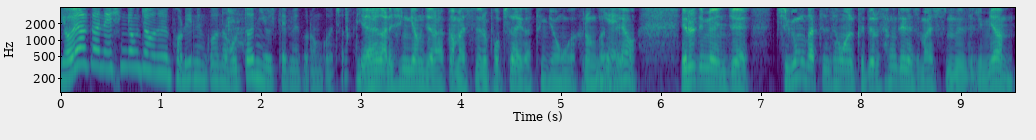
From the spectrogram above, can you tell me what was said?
여야 간의 신경전을 벌이는 거는 어떤 이유 때문에 그런 거죠? 여야 간의 신경전 아까 말씀드린 법사위 같은 경우가 그런 건데요. 예. 를 들면 이제 지금 같은 상황을 그대로 상정해서 말씀을 드리면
